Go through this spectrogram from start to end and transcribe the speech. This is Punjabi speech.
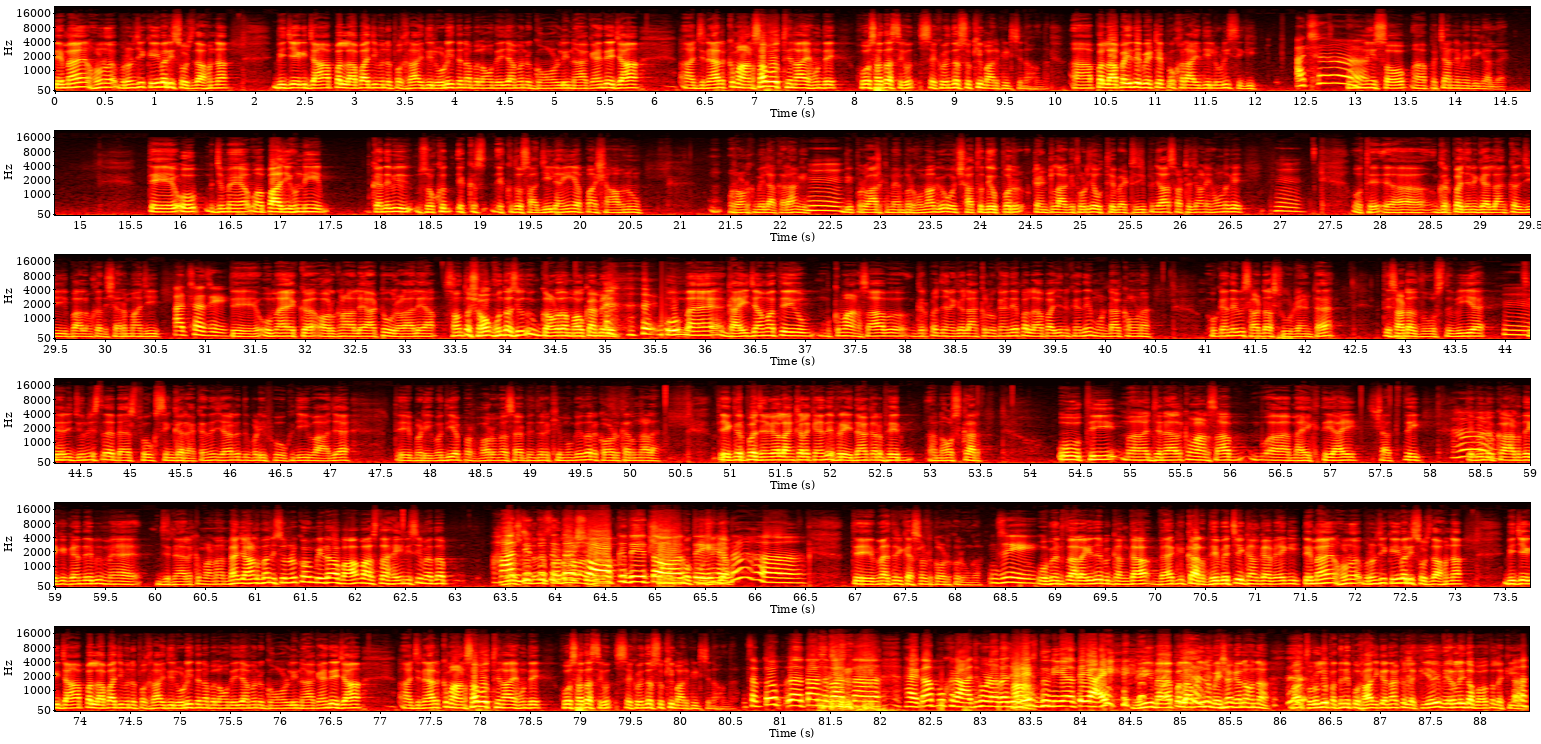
ਤੇ ਮੈਂ ਹੁਣ ਵਰੁਣ ਜੀ ਕਈ ਵਾਰੀ ਸੋਚਦਾ ਹੁੰਨਾ ਵੀ ਜੇ ਜਾਂ ਭੱਲਾ ਬਾਜੀ ਮੈਨੂੰ ਪਖਰਾਜ ਦੀ ਲੋੜੀ ਤੇ ਨਾ ਬੁਲਾਉਂਦੇ ਜਾਂ ਮੈਨੂੰ ਗਾਉਣ ਲਈ ਨਾ ਕਹਿੰਦੇ ਜਾਂ ਅ, ਜਰਨੈਲ ਘਮਾਨ ਸਾਹਿਬ ਉੱਥੇ ਨਾ ਆਏ ਹੁੰਦੇ ਹੋ ਸਕਦਾ ਸੁਖ- ਸੁਖਵਿੰਦਰ ਸੁੱਖੀ ਮਾਰਕੀਟ 'ਚ ਨਾ ਹੁੰਦਾ। ਭੱਲਾ ਬਾਈ ਦੇ ਬੇਟੇ ਪੁਖਰਾਜ ਦੀ ਲੋੜੀ ਸੀਗੀ। ਅੱਛਾ। 1995 ਦੀ ਗੱਲ ਹੈ। ਤੇ ਉਹ ਜਿਵੇਂ ਭਾਜੀ ਹੁਣੀ ਕਹਿੰਦੇ ਵੀ ਸੁੱਖ ਇੱਕ ਇੱਕ ਦੋ ਸਾਜੀ ਲਈ ਆਪਾਂ ਸ਼ਾਮ ਨੂੰ। ਰੌਣਕ ਮੇਲਾ ਕਰਾਂਗੇ ਵੀ ਪਰਿਵਾਰਕ ਮੈਂਬਰ ਹੋਵਾਂਗੇ ਉਹ ਛੱਤ ਦੇ ਉੱਪਰ ਟੈਂਟ ਲਾ ਕੇ ਥੋੜੇ ਜਿਹਾ ਉੱਥੇ ਬੈਠੇ ਸੀ 50 60 ਜਾਣੇ ਹੋਣਗੇ। ਹੂੰ। ਉੱਥੇ ਅ, ਗੁਰਭਜਨ ਗਿੱਲ ਅੰਕਲ ਜੀ ਬਾਲਮਕਦ ਸ਼ਰਮਾ ਜੀ। ਅੱਛਾ ਜੀ। ਤੇ ਉਹ ਮੈਂ ਇੱਕ ਔਰਗਨ ਲਿਆ ਢੋਲ ਵਾਲਾ ਲਿਆ। ਸਾਨੂੰ ਤਾਂ ਸ਼ੌਕ ਹੁੰਦਾ ਸੀ ਉਦੋਂ ਗਾਉਣ ਦਾ ਮੌਕਾ ਮਿਲੇ। ਉਹ ਮੈਂ ਗਾਈ ਜਾਵਾਂ ਤੇ ਉਹ ਘਮਾਣ ਸਾਹਿਬ ਗੁਰਭਜਨ ਗਿੱਲ ਅੰਕਲ ਨੂੰ ਕਹਿੰਦੇ ਭੱਲਾ ਭਾਜੀ ਨੂੰ ਕਹਿੰਦੇ ਮੁੰਡਾ ਕੌਣ ਹੈ ਉਹ ਕਹਿੰਦੇ ਵੀ ਸਾਡਾ ਸਟੂਡੈਂਟ ਹੈ ਤੇ ਸਾਡਾ ਦੋਸਤ ਵੀ ਹੈ। ਤੇ ਜਿਹੜੀ ਯੂਨੀਵਰਸਿਟੀ ਦਾ ਬੈਸਟ ਫੋਕ ਸਿੰਗਰ ਹੈ ਕਹਿੰਦੇ ਯਾਰ ਇਹਦੀ ਬੜੀ ਫੋਕ ਜੀ ਆਵਾਜ਼ ਹੈ। ਤੇ ਬੜੀ ਵਧੀਆ ਪਰਫਾਰਮੈਂਸ ਹੈ ਬਿੰਦਰ ਖਿਮੂਗੇ ਦਾ ਰਿਕਾਰਡ ਕਰਨ ਵਾਲਾ। ਤੇ ਗੁਰਭਜਨ ਗਿੱਲ ਅੰਕਲ ਕਹਿੰਦੇ ਫਿਰ ਇਦਾਂ ਕਰ ਫਿਰ ਅਨਾਉਂਸ ਕਰ ਉਹ ਉੱਥੇ ਜਰਨੈਲ ਘਮਾਣ ਸਾਹਿਬ ਮਾਈਕ ਤੇ ਆਏ ਛੱਤ ਤੇ ਤੇ ਮੈਨੂੰ ਕਾਰਡ ਦੇ ਕੇ ਕਹਿੰਦੇ ਵੀ ਮੈਂ ਜਰਨੈਲ ਘਮਾਣਾ ਮੈਂ ਜਾਣਦਾ ਨਹੀਂ ਸੀ ਉਹਨਾਂ ਕੋਲ ਮੇਰਾ ਵਾਹ ਵਾਸਤਾ ਹੈ ਹੀ ਨਹੀਂ ਸੀ ਮੈਂ ਤਾਂ ਹਾਂਜੀ ਤੁਸੀਂ ਤਾਂ। ਸ਼ੌਕ ਦੇ ਤੌਰ ਤੇ। ਹੈ ਨਾ ਹਾਂ ਤੇ ਮੈਂ ਤੇਰੀ ਕੈਸਟ ਰਿਕਾਰਡ ਕਰੂੰਗਾ। ਜੀ। ਉਹ ਮੈਨੂੰ ਤਾਂ ਲੱਗ ਜੇ ਗੰਗਾ ਵਹਿ ਕੇ ਘਰ ਦੇ ਵਿੱਚ ਹੀ ਗੰਗਾ ਵਹਿ ਗਈ। ਤੇ ਮੈਂ ਹੁਣ ਵਰੁਣ ਜੀ ਕਈ ਵਾਰੀ ਸੋਚਦਾ ਹੁੰਨਾ ਵੀ ਜੇ ਜਾਂ ਭੱਲਾ ਬਾਜੀ ਮੈਨੂੰ ਪਖਰਾਜ ਦੀ ਲੋੜੀ ਤੇ ਨਾ ਬੁਲਾਉਂਦੇ ਜਾਂ ਮੈਨੂੰ ਗਾਉਣ ਲਈ ਨਾ ਕਹਿੰਦੇ ਜਾਂ ਅ, ਜਰਨੈਲ ਘਮਾਨ ਸਾਹਿਬ ਉੱਥੇ ਨਾ ਆਏ ਹੁੰਦੇ ਹੋ ਸਕਦਾ ਸੁਖ- ਸੁਖਵਿੰਦਰ ਸੁੱਖੀ ਮਾਰਕੀਟ 'ਚ ਨਾ ਹੁੰਦਾ। ਸਭ ਤੋਂ ਧੰਨਵਾਦ ਤਾਂ ਹੈਗਾ ਪੁਖਰਾਜ ਹੋਣਾ ਦਾ ਜਿਹੜੇ ਇਸ ਦੁਨੀਆ ਤੇ ਆਏ। ਨਹੀਂ ਮੈਂ ਭੱਲਾ ਬਾਜੀ ਨੂੰ ਹਮੇਸ਼ਾ ਕਹਿੰਦਾ ਹੁੰਨਾ ਮੈਂ ਤੁਹਾਡੇ ਲਈ ਪਤਾ ਨਹੀਂ ਪਖਰਾਜ ਕਹਿੰਦਾ ਕਿ ਲੱਕੀ ਆ ਵੀ ਮੇਰੇ ਲਈ ਤਾਂ ਬਹੁਤ ਲੱਕੀ ਆ।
